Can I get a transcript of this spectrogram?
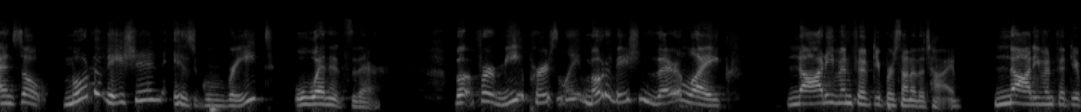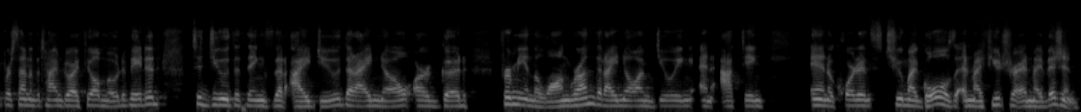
And so motivation is great when it's there but for me personally, motivation's there like not even 50% of the time. Not even 50% of the time do I feel motivated to do the things that I do that I know are good for me in the long run, that I know I'm doing and acting in accordance to my goals and my future and my vision.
